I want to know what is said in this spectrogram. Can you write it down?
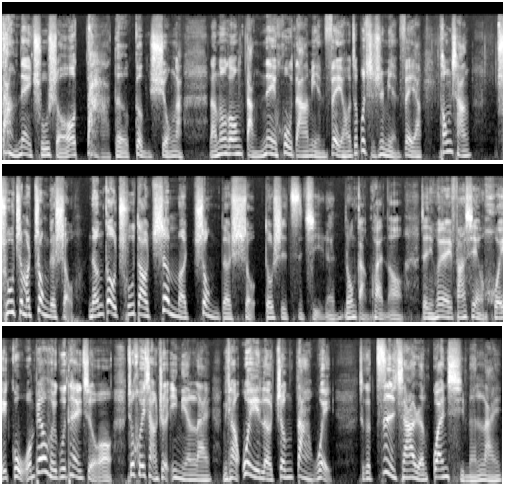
党内出手打得更凶啊！郎东公党内互打免费哦，这不只是免费啊，通常。出这么重的手，能够出到这么重的手，都是自己人。龙赶快哦，这你会发现，回顾我们不要回顾太久哦，就回想这一年来，你看为了争大位，这个自家人关起门来，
